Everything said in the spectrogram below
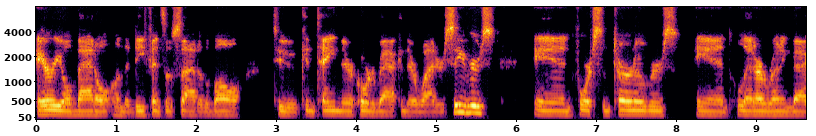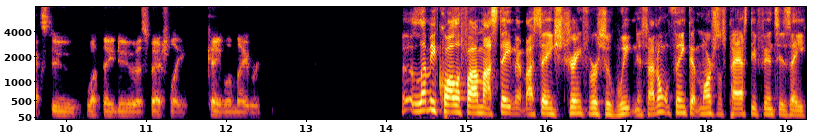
aerial battle on the defensive side of the ball to contain their quarterback and their wide receivers and force some turnovers and let our running backs do what they do, especially Khalan Laborn. Let me qualify my statement by saying strength versus weakness. I don't think that Marshall's pass defense is a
